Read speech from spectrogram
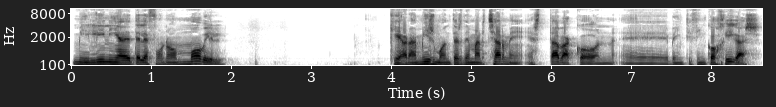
mi línea de teléfono móvil, que ahora mismo antes de marcharme estaba con 25 eh, gigas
